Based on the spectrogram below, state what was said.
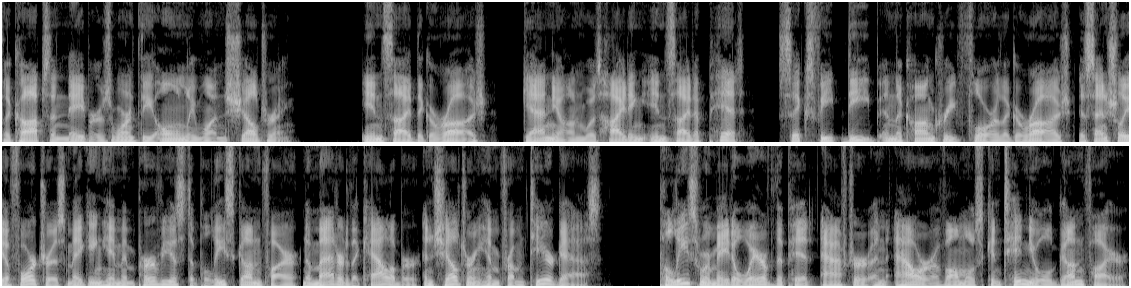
the cops and neighbors weren't the only ones sheltering. Inside the garage, Gagnon was hiding inside a pit six feet deep in the concrete floor of the garage, essentially a fortress, making him impervious to police gunfire, no matter the caliber, and sheltering him from tear gas. Police were made aware of the pit after an hour of almost continual gunfire.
